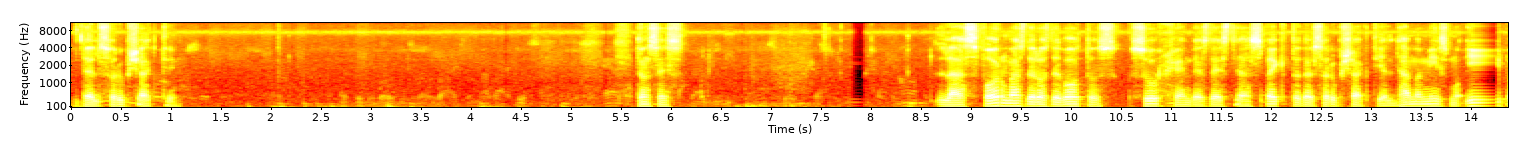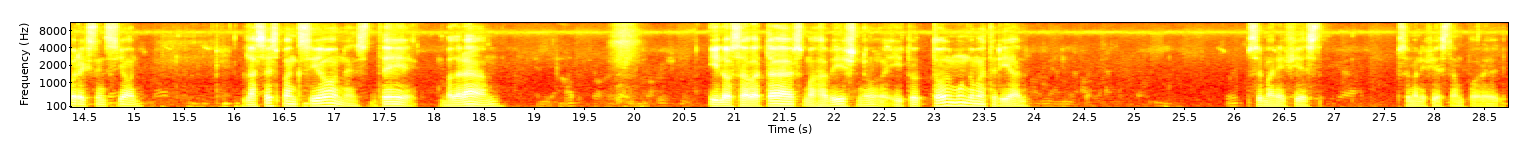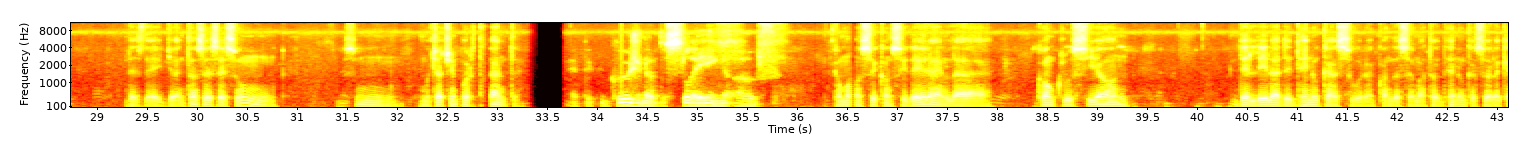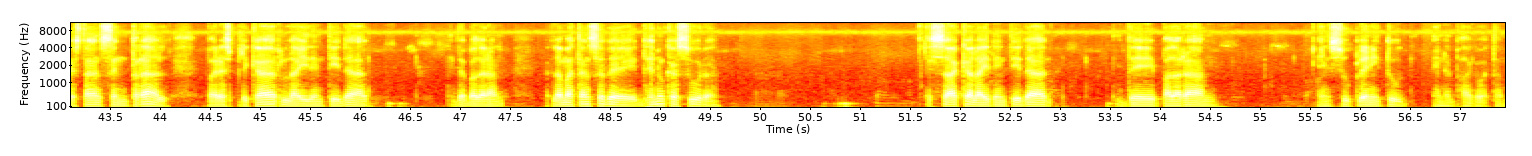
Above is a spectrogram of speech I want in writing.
del Swarup Shakti. Entonces, las formas de los devotos surgen desde este aspecto del Sarup Shakti, el Dhamma mismo, y por extensión, las expansiones de Balaram y los avatars, Mahavishnu y todo el mundo material se, manifiesta, se manifiestan por él, desde ello. Entonces es un, es un muchacho importante. At the conclusion of the slaying of como se considera en la conclusión del lila de Dhenukasura, cuando se mató Dhenukasura, que está en central para explicar la identidad de Balaram. La matanza de Dhenukasura saca la identidad de Balaram en su plenitud en el Bhagavatam.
